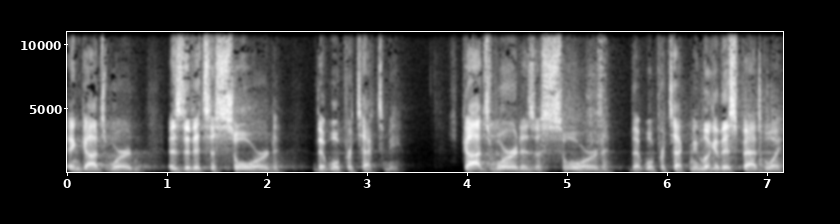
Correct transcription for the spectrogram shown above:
in God's word is that it's a sword that will protect me. God's word is a sword that will protect me. Look at this bad boy.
